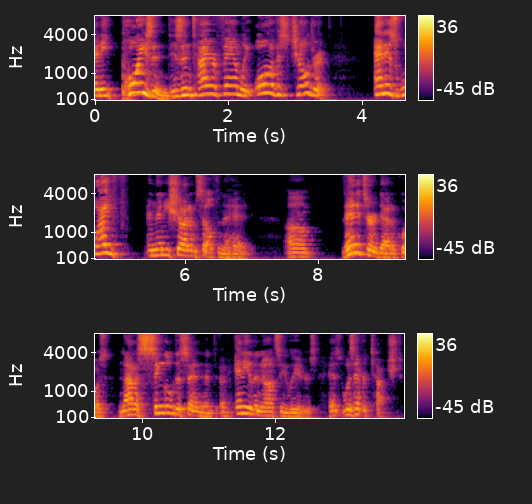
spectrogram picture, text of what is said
and he poisoned his entire family, all of his children, and his wife. And then he shot himself in the head. Um, then it turned out, of course, not a single descendant of any of the Nazi leaders has, was ever touched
